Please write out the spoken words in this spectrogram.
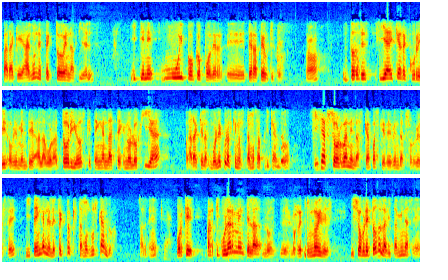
para que haga un efecto en la piel, y tiene muy poco poder eh, terapéutico, ¿no? Entonces, sí hay que recurrir, obviamente, a laboratorios que tengan la tecnología para que las moléculas que nos estamos aplicando sí se absorban en las capas que deben de absorberse y tengan el efecto que estamos buscando. ¿sale? Porque particularmente la- los, eh, los retinoides y sobre todo la vitamina C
